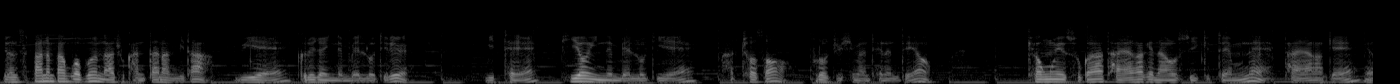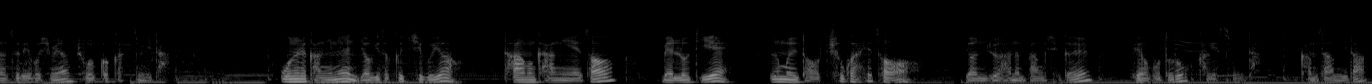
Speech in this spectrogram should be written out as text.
연습하는 방법은 아주 간단합니다. 위에 그려져 있는 멜로디를 밑에 비어 있는 멜로디에 맞춰서 불어주시면 되는데요. 경우의 수가 다양하게 나올 수 있기 때문에 다양하게 연습해 보시면 좋을 것 같습니다. 오늘 강의는 여기서 끝이고요. 다음 강의에서 멜로디에 음을 더 추가해서 연주하는 방식을 배워보도록 하겠습니다. 감사합니다.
